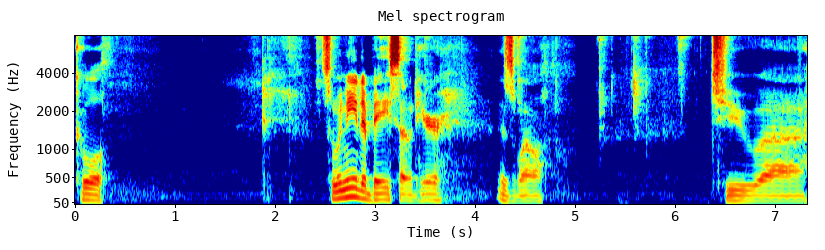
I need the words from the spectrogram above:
Cool. So we need a base out here as well to uh,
